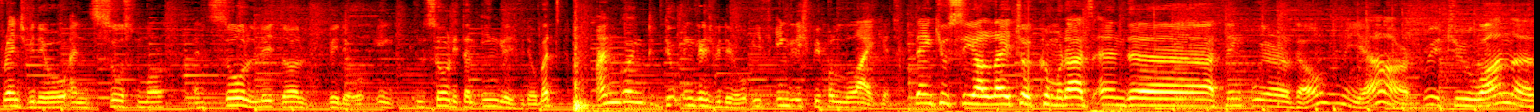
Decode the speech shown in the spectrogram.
French video and so small and so little video in so little English video. But I'm going to do English video if English people like it. Thank you see you later comrades and uh, I think we're done. yeah 3 2 1 uh,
